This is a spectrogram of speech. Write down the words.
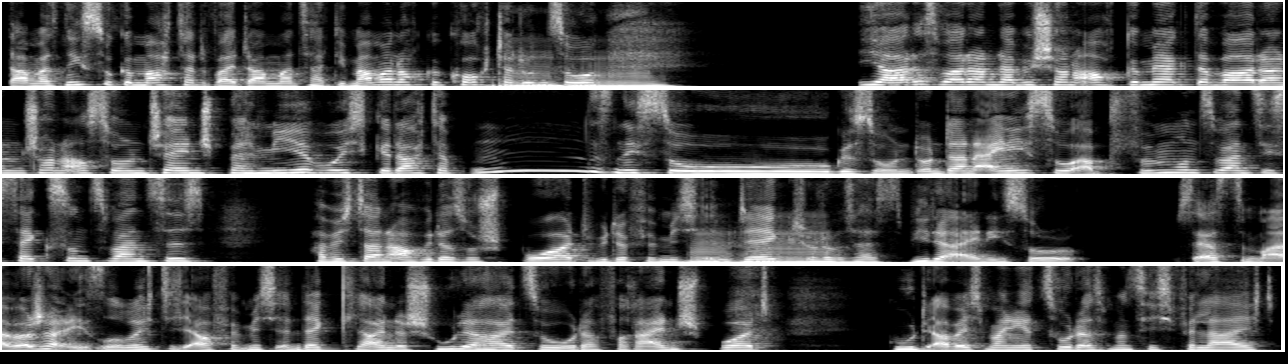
damals nicht so gemacht hat, weil damals halt die Mama noch gekocht hat und so. Mhm. Ja, das war dann, da habe ich schon auch gemerkt, da war dann schon auch so ein Change bei mir, wo ich gedacht habe, "Hm, das ist nicht so gesund. Und dann eigentlich so ab 25, 26 habe ich dann auch wieder so Sport wieder für mich Mhm. entdeckt. Oder was heißt wieder eigentlich so das erste Mal wahrscheinlich so richtig auch für mich entdeckt. Klar in der Schule halt so oder Vereinssport. Gut, aber ich meine jetzt so, dass man sich vielleicht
